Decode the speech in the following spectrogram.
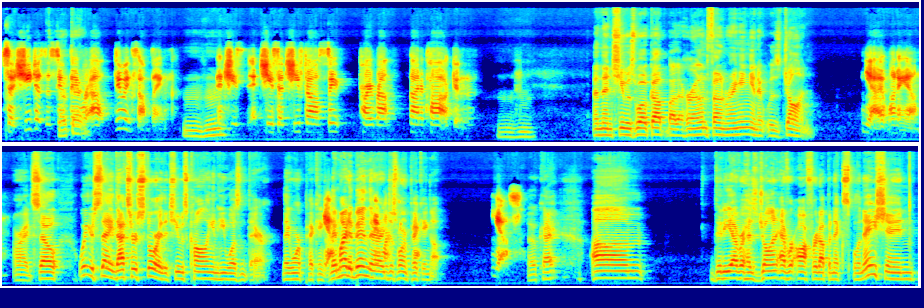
So she just assumed Okay. they were out doing something, Mm-hmm. and she and she said she fell asleep probably around nine o'clock, and Mm-hmm. And then she was woke up by the, her own phone ringing, and it was John. yeah, at one a.m. All right, so what you're saying, that's her story that she was calling and he wasn't there. They weren't picking. Yeah. They might have been there, They and just weren't picking picking up. Yes. Okay. Um, did he ever? Has John ever offered up an explanation,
